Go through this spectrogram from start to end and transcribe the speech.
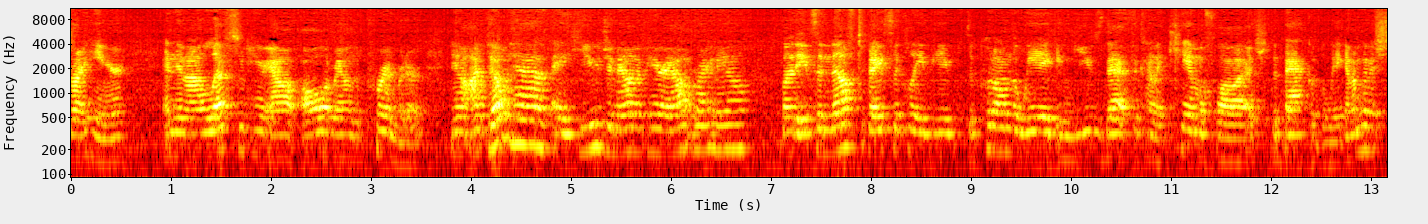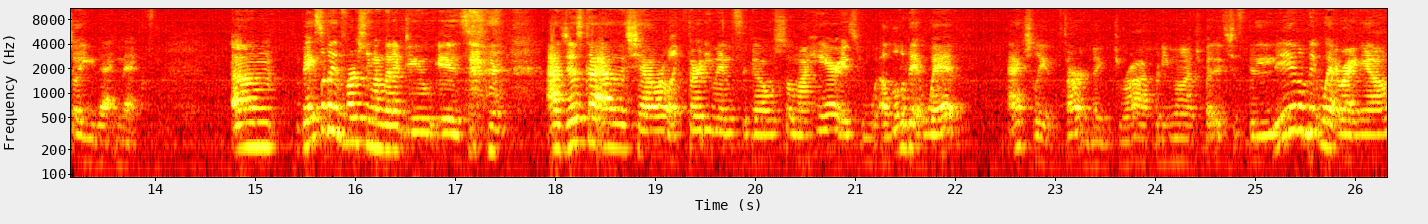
right here. And then I left some hair out all around the perimeter. Now, I don't have a huge amount of hair out right now, but it's enough to basically be able to put on the wig and use that to kind of camouflage the back of the wig. And I'm going to show you that next. Um, basically, the first thing I'm going to do is, I just got out of the shower like 30 minutes ago, so my hair is a little bit wet actually it's starting to dry pretty much, but it's just a little bit wet right now.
